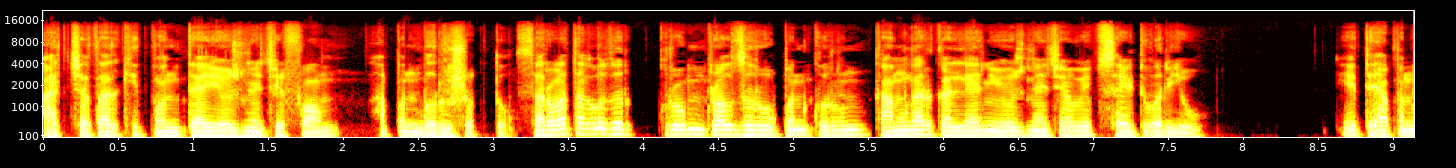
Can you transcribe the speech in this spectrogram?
आजच्या तारखेत कोणत्या योजनेचे फॉर्म आपण भरू शकतो? सर्वात अगोदर क्रोम ब्राउझर ओपन करून कामगार कल्याण योजनेच्या वेबसाईटवर येऊ. येथे आपण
